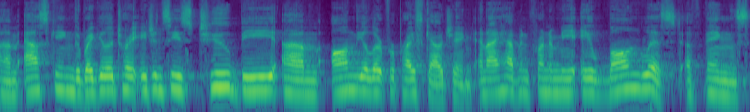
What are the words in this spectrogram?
um, asking the regulatory agencies to be um, on the alert for price gouging. And I have in front of me a long list of things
